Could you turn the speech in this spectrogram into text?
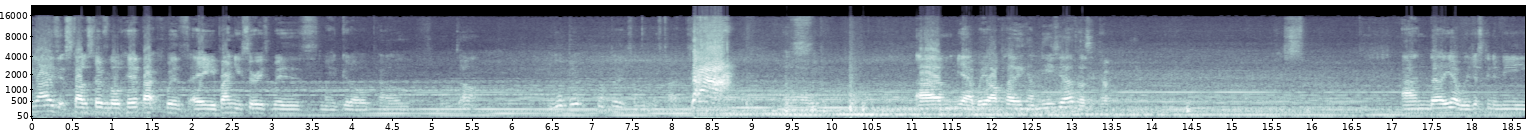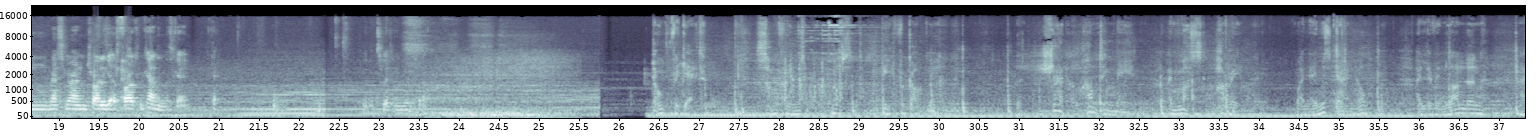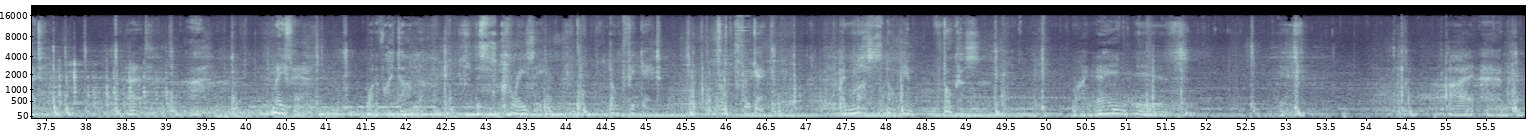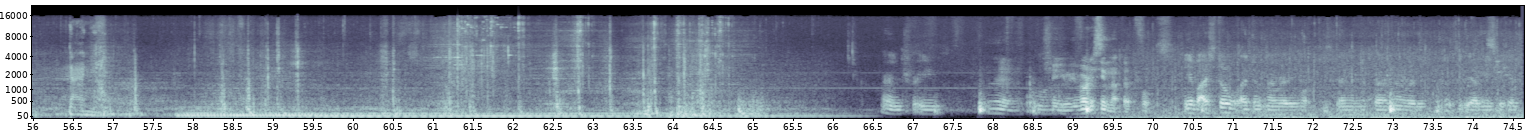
Hey guys, it's Stardust Overlord here, back with a brand new series with my good old pal. You're not doing, not doing something this time. um, yeah, we are playing Amnesia, Doesn't come. and uh, yeah, we're just going to be messing around and trying to get as far as we can in this game. Okay. Don't forget, some things mustn't be forgotten. Shadow hunting me. I must hurry. My name is Daniel. I live in London at at ah, Mayfair. What have I done? This is crazy. Don't forget. Don't forget. I must stop him. Focus. My name. Is. You've already seen that bit before. Yeah, but I still, I don't know really what's going on with her. I don't know really what the Amnesia is.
